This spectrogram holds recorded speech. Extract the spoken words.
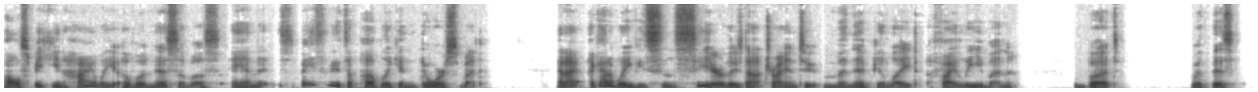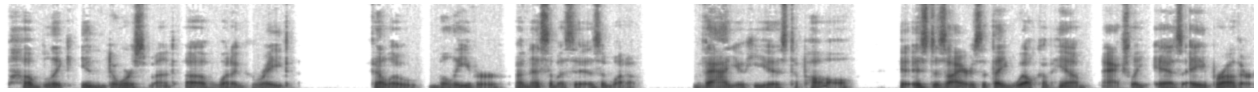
Paul's speaking highly of Onesimus, and it's basically it's a public endorsement. And I, I got to believe he's sincere. He's not trying to manipulate Philemon, but with this public endorsement of what a great fellow believer Onesimus is and what a value he is to Paul, his desire is that they welcome him actually as a brother,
